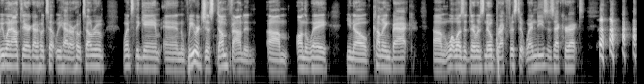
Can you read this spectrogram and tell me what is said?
We went out there, got a hotel. We had our hotel room, went to the game, and we were just dumbfounded um, on the way. You know, coming back. Um, what was it? There was no breakfast at Wendy's. Is that correct? I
